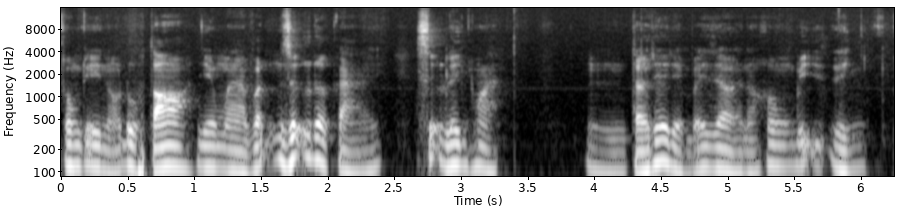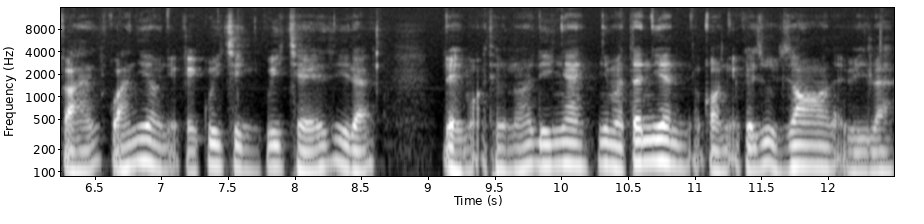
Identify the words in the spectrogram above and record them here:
công ty nó đủ to nhưng mà vẫn giữ được cái sự linh hoạt Ừ, tới thời điểm bây giờ nó không bị dính quá quá nhiều những cái quy trình, quy chế gì đấy, để mọi thứ nó đi nhanh. Nhưng mà tất nhiên còn những cái rủi ro, tại vì là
